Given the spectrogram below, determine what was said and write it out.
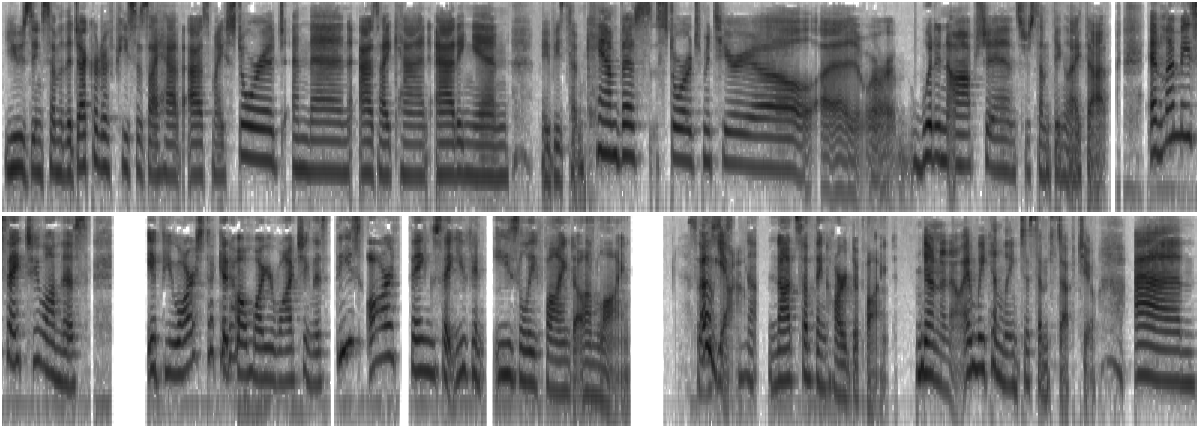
using some of the decorative pieces I have as my storage and then as I can adding in maybe some canvas storage material uh, or wooden options or something like that. And let me say too on this, if you are stuck at home while you're watching this, these are things that you can easily find online. So Oh, yeah. not, not something hard to find. No, no, no. And we can link to some stuff too. Um,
